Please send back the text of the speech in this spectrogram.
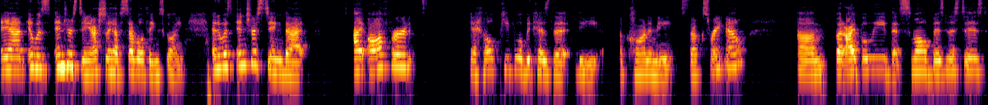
And it was interesting. Actually, have several things going. And it was interesting that I offered to help people because the the economy sucks right now. Um, but I believe that small businesses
